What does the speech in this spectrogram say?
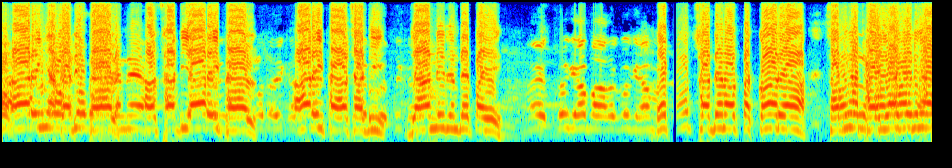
ਆ ਰਹੀਆਂ ਸਾਡੀ ਫਾਈਲ। ਆ ਸਾਡੀ ਆ ਰਹੀ ਫਾਈਲ। ਆ ਰਹੀ ਫਾਈਲ ਸਾਡੀ। ਜਾਣ ਨਹੀਂ ਦਿੰਦੇ ਪਏ। ਮੈਂ ਇੱਥੋਂ ਗਿਆ ਬਾਹਰ ਕੋ ਗਿਆ ਇਹ ਬਹੁਤ ਸਾਡੇ ਨਾਲ ਧੱਕਾ ਰਿਹਾ। ਸਾਡੀਆਂ ਫਾਈਲਾਂ ਜਿਹੜੀਆਂ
